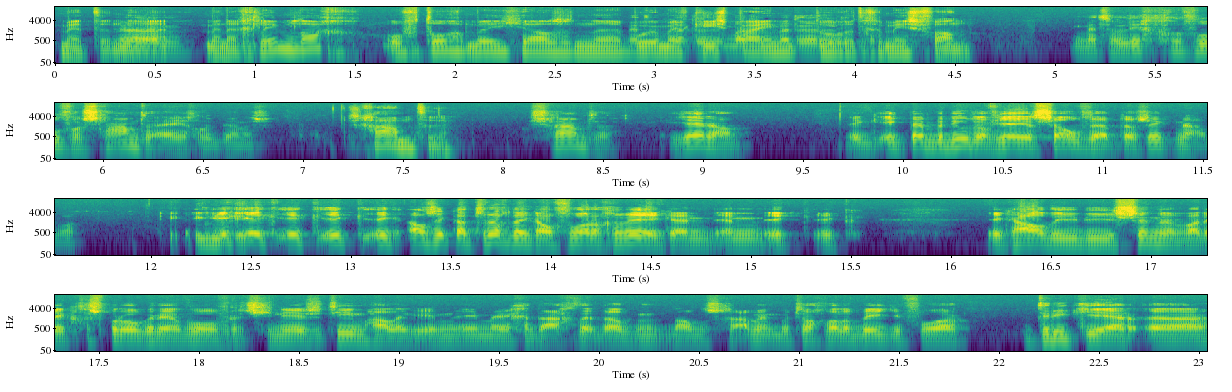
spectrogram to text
Met een, um, met een glimlach? Of toch een beetje als een boer met, met kiespijn met, met, door het gemis van? Met een licht gevoel van schaamte eigenlijk, Dennis. Schaamte? Schaamte. Jij dan? Ik, ik ben benieuwd of jij hetzelfde hebt als ik namelijk. Ik, ik, ik, als ik daar terugdenk al vorige week en, en ik, ik, ik haal die, die zinnen wat ik gesproken heb over het Chinese team, haal ik in, in mijn gedachten, dan, dan schaam ik me toch wel een beetje voor drie keer uh,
